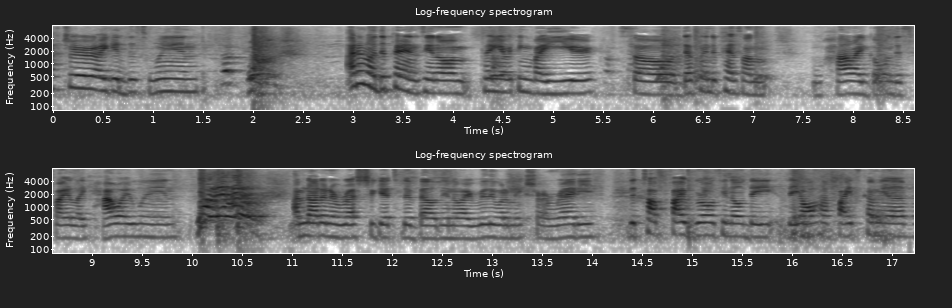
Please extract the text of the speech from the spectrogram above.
After I get this win, I don't know, it depends. You know, I'm playing everything by year, so definitely depends on how I go in this fight, like how I win. I'm not in a rush to get to the belt, you know, I really want to make sure I'm ready. The top five girls, you know, they, they all have fights coming up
